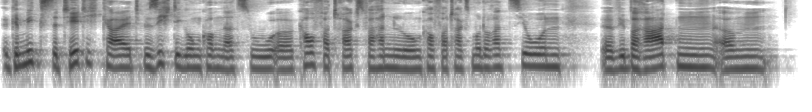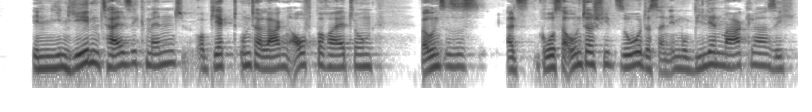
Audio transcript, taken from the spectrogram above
gemixte Tätigkeit, Besichtigungen kommen dazu, äh, Kaufvertragsverhandlungen, Kaufvertragsmoderation, äh, wir beraten ähm, in, in jedem Teilsegment Objektunterlagenaufbereitung. Bei uns ist es als großer Unterschied so, dass ein Immobilienmakler sich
